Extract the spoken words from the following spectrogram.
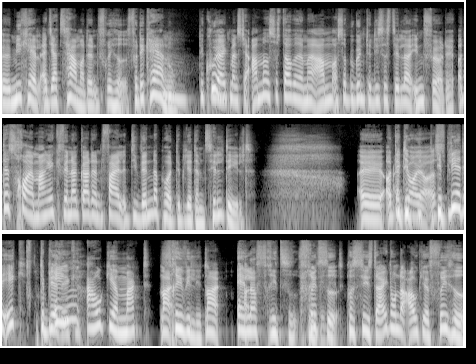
øh, Michael, at jeg tager mig den frihed. For det kan jeg nu. Mm. Det kunne jeg ikke, mens jeg ammede. Så stoppede jeg med at amme, og så begyndte jeg lige så stille at indføre det. Og det tror jeg, mange kvinder gør den fejl, at de venter på, at det bliver dem tildelt. Øh, og det, det, gjorde jeg også. det bliver det ikke. Det bliver det Ingen ikke. afgiver magt Nej. frivilligt. Nej. Eller fritid. Fritid, frivilligt. præcis. Der er ikke nogen, der afgiver frihed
